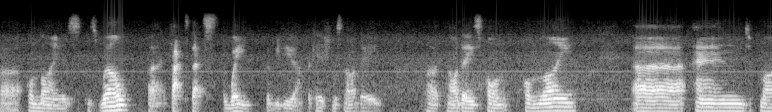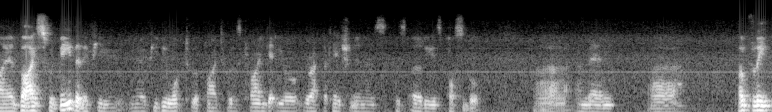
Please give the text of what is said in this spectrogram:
uh, online as, as well. Uh, in fact, that's the way that we do applications nowadays, uh, nowadays on online. Uh, and my advice would be that if you, you know, if you do want to apply to us, try and get your, your application in as, as early as possible. Uh, and then hopefully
